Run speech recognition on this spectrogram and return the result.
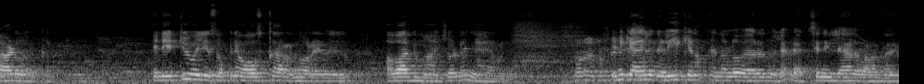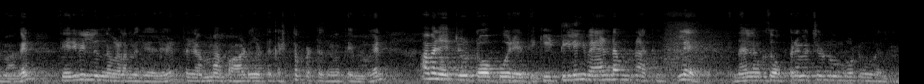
ഹാർഡ് വർക്കറാണ് എന്റെ ഏറ്റവും വലിയ സ്വപ്നം ഓസ്കാർ എന്ന് പറയുന്ന ഒരു അവാർഡ് വാങ്ങിച്ചുകൊണ്ട് ഞാൻ ഇറങ്ങി. എനിക്ക് അതിൽ തെളിയിക്കണം എന്നുള്ളത് വേറെ ഒന്നുമില്ല ഒരു അച്ഛനില്ലാതെ വളർന്ന ഒരു മകൻ തെരുവിൽ നിന്ന് വളർന്ന് കയറി പക്ഷേ അമ്മ പാടുപെട്ട് കഷ്ടപ്പെട്ട് കിളത്തിയ മകൻ അവൻ ഏറ്റവും ടോപ്പ് വരെ എത്തി. കിട്ടിയില്ലെങ്കിൽ വേണ്ട ഉണ്ടാക്കും അല്ലേ? എന്നാലും നമുക്ക് സ്വപ്നം വെച്ചുകൊണ്ട് മുമ്പോട്ട് പോകാമല്ലോ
